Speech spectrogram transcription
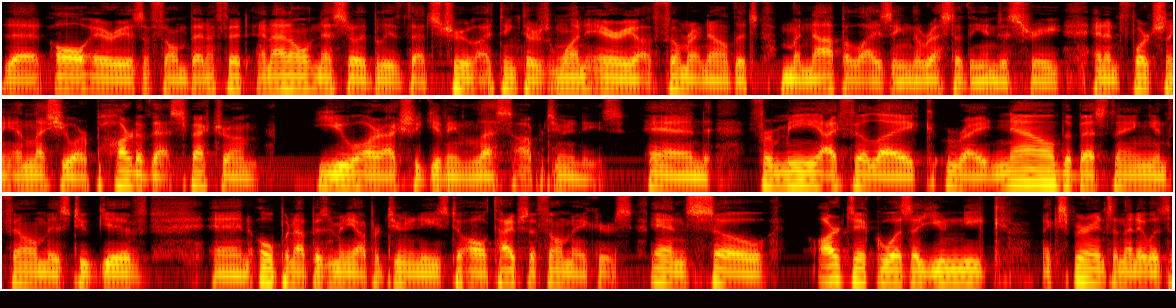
that all areas of film benefit. And I don't necessarily believe that that's true. I think there's one area of film right now that's monopolizing the rest of the industry. And unfortunately, unless you are part of that spectrum, you are actually giving less opportunities. And for me, I feel like right now the best thing in film is to give and open up as many opportunities to all types of filmmakers. And so Artik was a unique experience and that it was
